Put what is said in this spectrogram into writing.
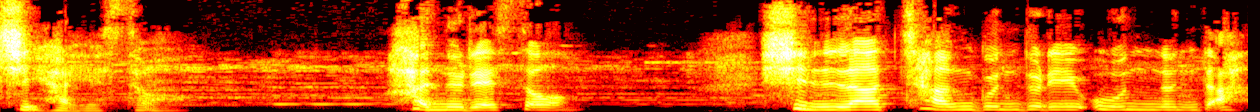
지하에서 하늘에서 신라 장군들이 웃는다.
